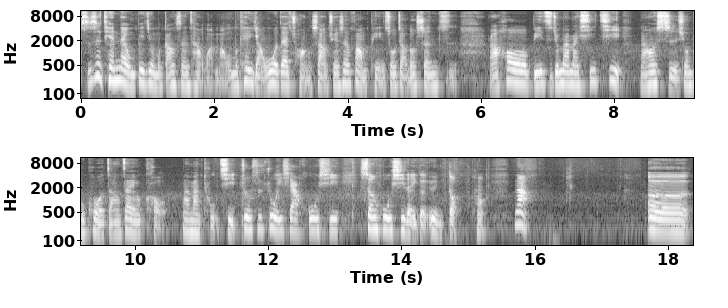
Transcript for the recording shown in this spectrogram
十四天内，我们毕竟我们刚生产完嘛，我们可以仰卧在床上，全身放平，手脚都伸直，然后鼻子就慢慢吸气，然后使胸部扩张，再有口。慢慢吐气，就是做一下呼吸、深呼吸的一个运动，哈。那，呃，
